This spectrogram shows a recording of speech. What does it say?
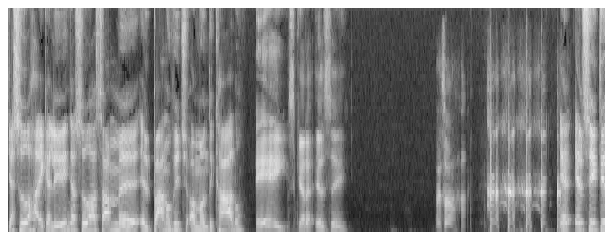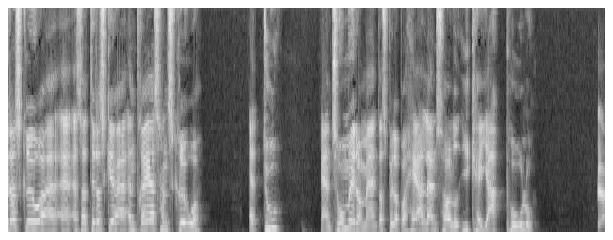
Jeg sidder her ikke alene, jeg sidder her sammen med Elbanovic og Monte Carlo. Hey, skal der LC? Hvad så? LC, det der skriver, er, er, altså det der sker, er, Andreas han skriver, at du er en to meter mand, der spiller på herrelandsholdet i kajak polo. Ja.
